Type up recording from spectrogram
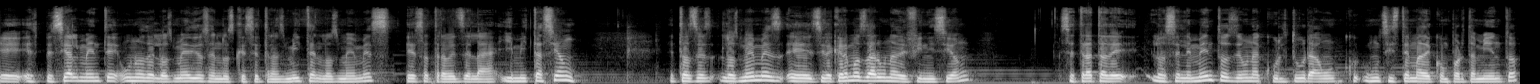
Eh, especialmente uno de los medios en los que se transmiten los memes es a través de la imitación. Entonces, los memes, eh, si le queremos dar una definición, se trata de los elementos de una cultura, un, un, sistema de comportamiento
